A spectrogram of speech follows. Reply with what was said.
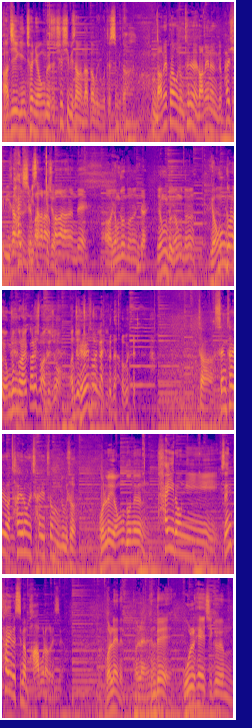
아직 인천 영흥도에서 70 이상은 낚아보지 못했습니다 남해 거랑은 좀 틀리네. 남해는 80 이상을 80 이제 이상, 빠가라, 그죠. 빠가라 하는데 어, 영종도는 이제 영도 영도는 영흥도랑 영종도랑 헷갈리시면 안 되죠 완전 계속 천정이지. 헷갈린다 왜? 자 생타이와 타이렁의 차이점 여기서 원래 영흥도는 타이렁이 생타이를 쓰면 바보라 그랬어요 원래는 원래는 근데 올해 지금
